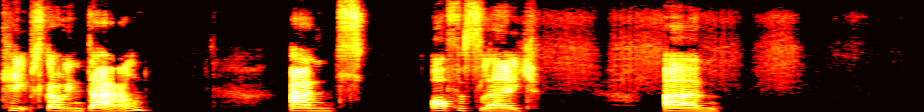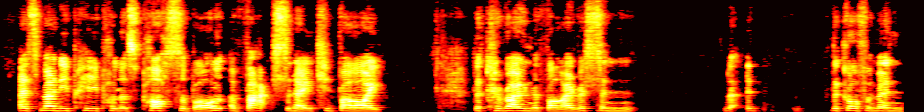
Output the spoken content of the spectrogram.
keeps going down. And obviously um, as many people as possible are vaccinated by the coronavirus and the, the government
